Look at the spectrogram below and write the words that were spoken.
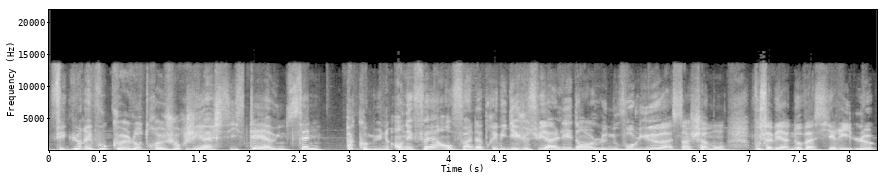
Figurez-vous que l'autre jour, j'ai assisté à une scène commune. En effet, en fin d'après-midi, je suis allé dans le nouveau lieu à Saint-Chamond. Vous savez, à Nova Sierra, le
